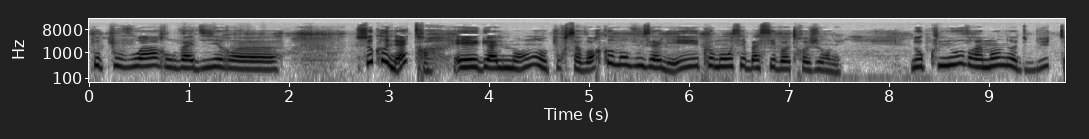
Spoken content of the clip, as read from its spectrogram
pour pouvoir, on va dire, euh, se connaître et également pour savoir comment vous allez, comment s'est passée votre journée. Donc nous, vraiment, notre but,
